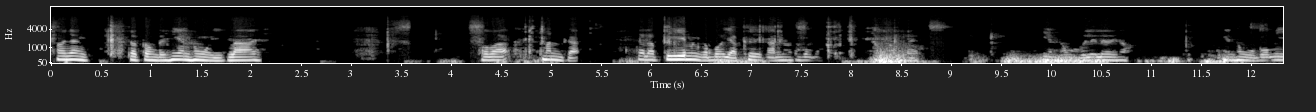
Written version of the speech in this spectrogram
เรายังจะต้องได้เฮียนหูอีกหลาย เพราะว่ามันก็แต่ละปีมันก็บ่อยากคือกันเนาะทุกคนเหียนหูไปเรื่อยๆเนาะเหียนหูบ่มี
